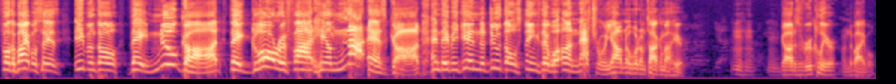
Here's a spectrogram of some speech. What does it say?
For the Bible says, even though they knew God, they glorified him not as God, and they begin to do those things that were unnatural. And y'all know what I'm talking about here. Mm-hmm. God is real clear on the Bible.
